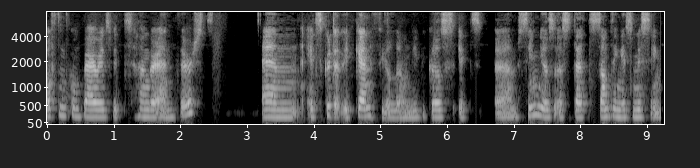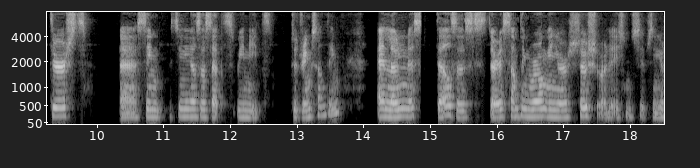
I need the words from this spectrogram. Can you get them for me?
often compare it with hunger and thirst. And it's good that we can feel lonely because it um, signals us that something is missing. Thirst uh, sing, signals us that we need to drink something. And loneliness tells us there is something wrong in your social relationships, in your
